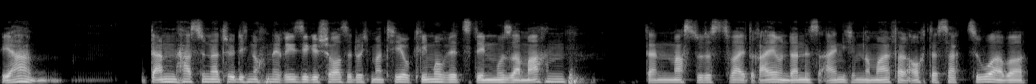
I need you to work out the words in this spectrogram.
Ja, dann hast du natürlich noch eine riesige Chance durch Matteo Klimowitz, den muss er machen. Dann machst du das 2-3 und dann ist eigentlich im Normalfall auch der Sack zu, aber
